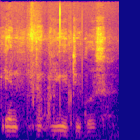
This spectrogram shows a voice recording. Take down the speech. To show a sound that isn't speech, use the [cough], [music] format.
in. Don't you get too close.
